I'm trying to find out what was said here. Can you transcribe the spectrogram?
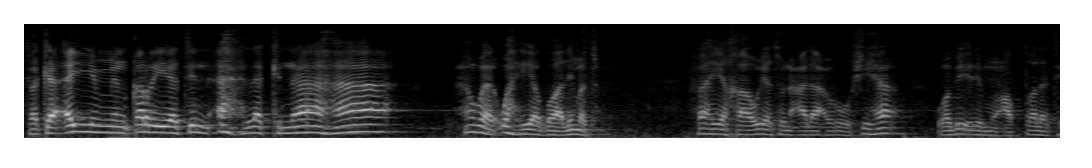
fakaayin min qaryatin ahlaknaaha wahiya ظaalimat fahiya khaawiyaة calى curuushiha wa bi'ri mucaطalaة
